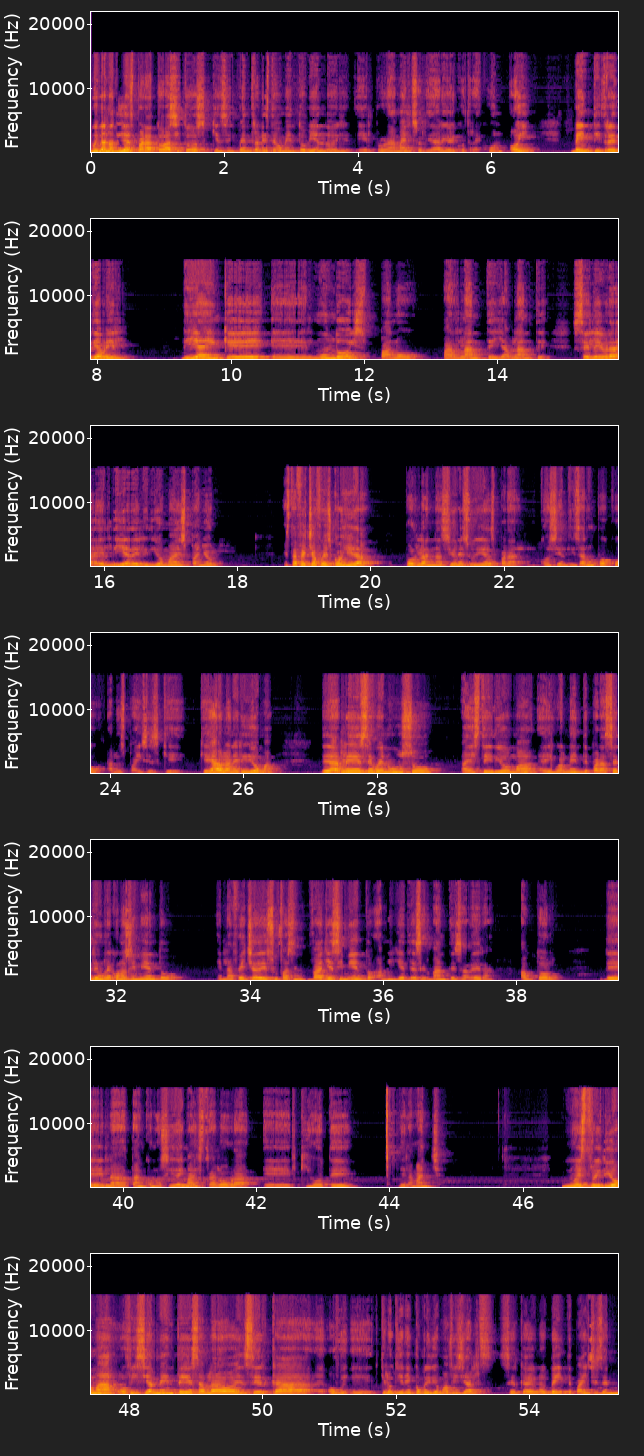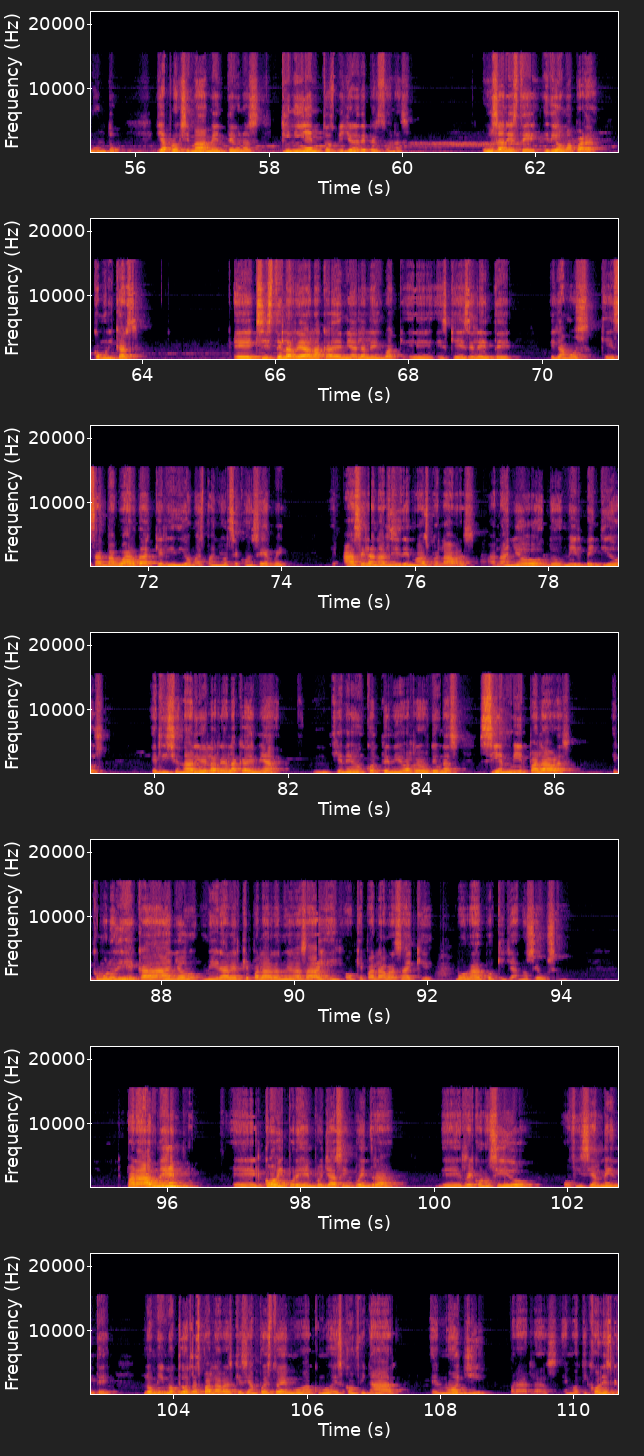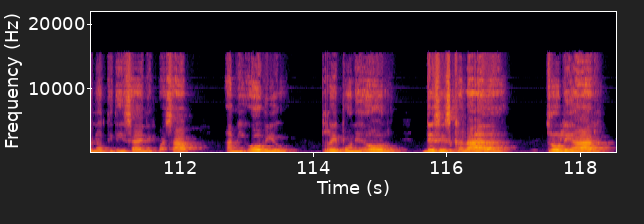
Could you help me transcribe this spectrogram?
Muy buenos días para todas y todos quienes se encuentran en este momento viendo el programa El Solidario de Cotrajún. Hoy, 23 de abril, día en que eh, el mundo hispanoparlante y hablante celebra el Día del Idioma Español. Esta fecha fue escogida por las Naciones Unidas para concientizar un poco a los países que, que hablan el idioma, de darle ese buen uso, a este idioma e igualmente para hacerle un reconocimiento en la fecha de su fallecimiento a Miguel de Cervantes Saavedra, autor de la tan conocida y magistral obra El Quijote de la Mancha. Nuestro idioma oficialmente es hablado en cerca, eh, que lo tienen como idioma oficial, cerca de unos 20 países en el mundo y aproximadamente unos 500 millones de personas usan este idioma para comunicarse. existe la Real Academia de la Lengua, eh, es que es el ente, digamos, que salvaguarda que el idioma español se conserve, hace el análisis de nuevas palabras. Al año 2022, el diccionario de la Real Academia mm, tiene un contenido alrededor de unas 100.000 palabras y como lo dije, cada año mira a ver qué palabras nuevas hay o qué palabras hay que borrar porque ya no se usan. Para dar un ejemplo, el COVID, por ejemplo, ya se encuentra eh, reconocido oficialmente, lo mismo que otras palabras que se han puesto de moda como desconfinar, emoji, para los emoticones que uno utiliza en el WhatsApp, amigobio, reponedor, desescalada, trolear,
